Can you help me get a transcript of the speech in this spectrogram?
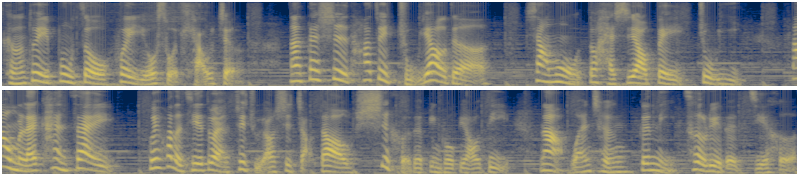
可能对步骤会有所调整。那但是它最主要的项目都还是要被注意。那我们来看，在规划的阶段，最主要是找到适合的并购标的，那完成跟你策略的结合。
